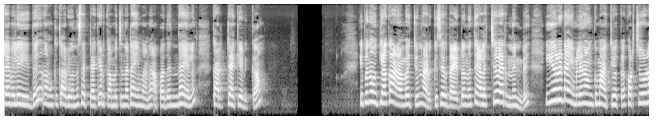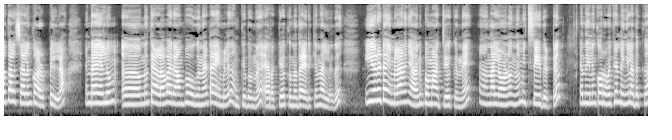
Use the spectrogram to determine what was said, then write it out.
ലെവൽ ചെയ്ത് നമുക്ക് കറി ഒന്ന് സെറ്റാക്കി എടുക്കാൻ പറ്റുന്ന ടൈമാണ്. അപ്പോൾ അതെന്തായാലും കറക്റ്റാക്കി എടുക്കാം. ഇപ്പോൾ നോക്കിയാൽ കാണാൻ പറ്റും. നടുക്ക് ചെറുതായിട്ടൊന്ന് തിളച്ച് വരുന്നുണ്ട്. ഈ ഒരു ടൈമിൽ നമുക്ക് മാറ്റി വെക്കാം. കുറച്ചുകൂടെ തിളച്ചാലും കുഴപ്പമില്ല. എന്തായാലും ഒന്ന് തിള വരാൻ പോകുന്ന ടൈമിൽ നമുക്കിതൊന്ന് ഇറക്കി വെക്കുന്നതായിരിക്കും നല്ലത്. ഈ ഒരു ടൈമിലാണ് ഞാനിപ്പോൾ മാറ്റി വെക്കുന്നത് നല്ലോണം ഒന്ന് മിക്സ് ചെയ്തിട്ട് എന്തെങ്കിലും കുറവൊക്കെ ഉണ്ടെങ്കിൽ അതൊക്കെ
